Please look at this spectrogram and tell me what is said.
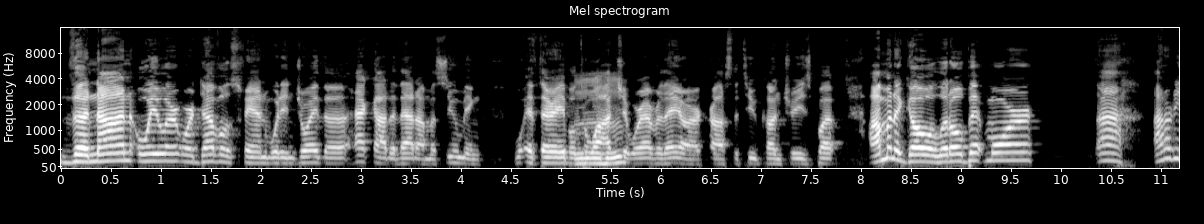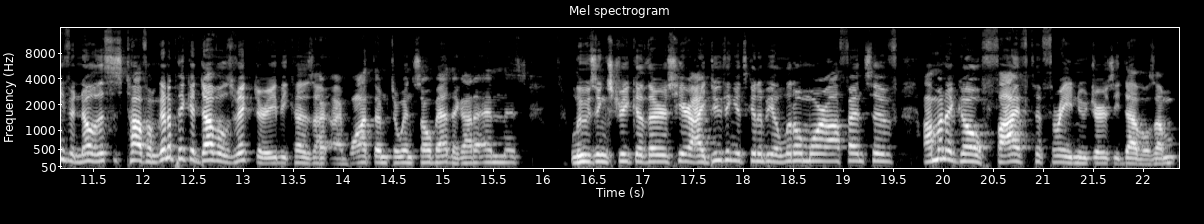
the non Oiler or Devils fan would enjoy the heck out of that. I'm assuming if they're able to mm-hmm. watch it wherever they are across the two countries. But I'm gonna go a little bit more. Uh, I don't even know. This is tough. I'm gonna pick a Devils victory because I, I want them to win so bad. They got to end this losing streak of theirs here. I do think it's going to be a little more offensive. I'm going to go five to three New Jersey Devils. I'm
